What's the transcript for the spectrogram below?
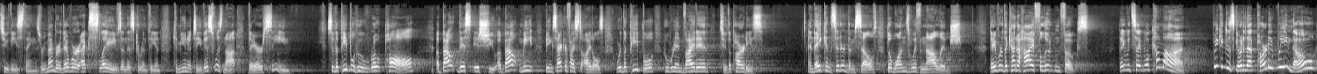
to these things. Remember, there were ex slaves in this Corinthian community. This was not their scene. So the people who wrote Paul about this issue, about meat being sacrificed to idols, were the people who were invited to the parties. And they considered themselves the ones with knowledge. They were the kind of highfalutin folks. They would say, Well, come on. We can just go to that party. We know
